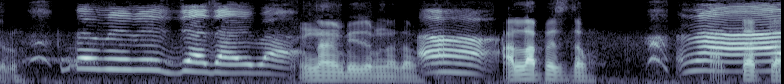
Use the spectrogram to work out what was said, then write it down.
চলো। না আমি বেজম না যাও। আল্লাহ হাফেজ দাও টাটা।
